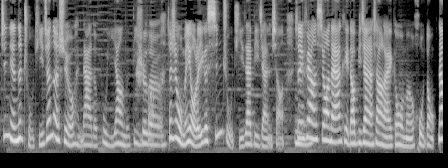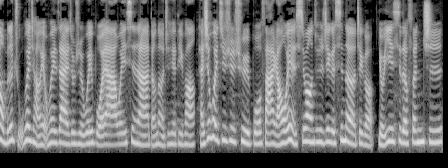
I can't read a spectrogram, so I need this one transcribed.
今年的主题真的是有很大的不一样的地方。是的就是我们有了一个新主题在 B 站上，所以嗯非常希望大家可以到 B 站上来跟我们互动。那我们的主会场也会在就是微博呀、微信啊等等这些地方，还是会继续去播发。然后我也希望就是这个新的这个有意思的分支，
